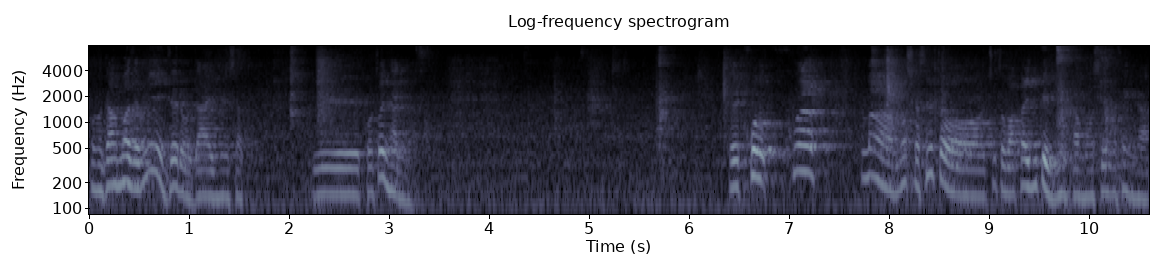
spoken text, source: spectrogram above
このガンマ0に0を代入したということになります。でここは、まあ、もしかすると、ちょっと分かりにくい部分かもしれませんが、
